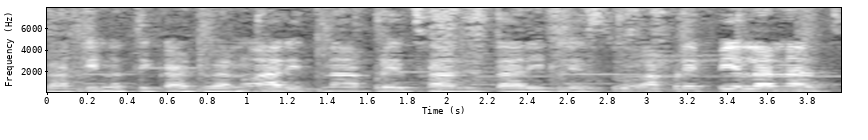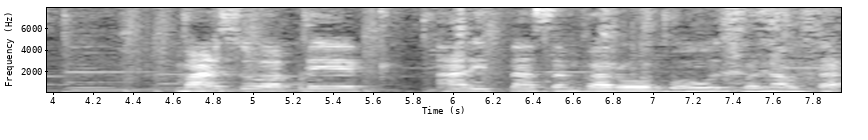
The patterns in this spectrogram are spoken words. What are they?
બાકી નથી કાઢવાનું. આ રીતના આપણે છાલ ઉતારી લેશું. આપણે પહેલાંના જ માણસો આપણે આ રીતના સંભારો બહુ જ બનાવતા.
